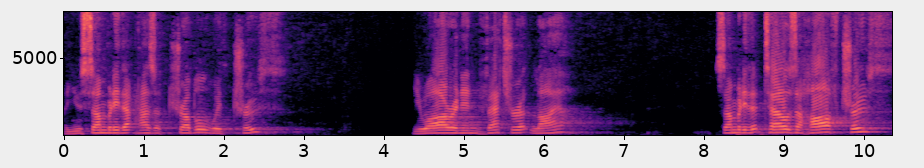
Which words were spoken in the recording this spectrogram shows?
Are you somebody that has a trouble with truth? You are an inveterate liar? Somebody that tells a half truth?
